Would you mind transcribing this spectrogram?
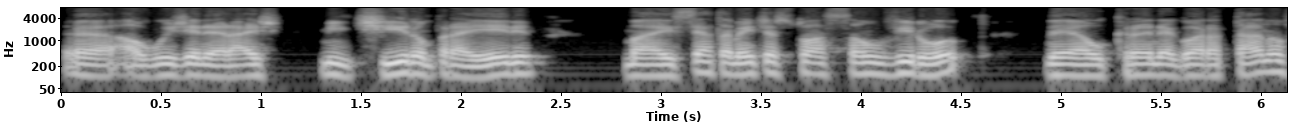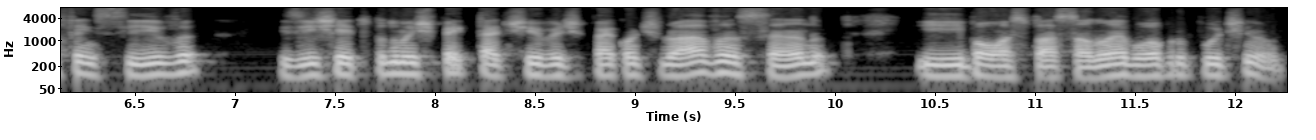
é, alguns generais mentiram para ele, mas certamente a situação virou, né? A Ucrânia agora está na ofensiva, existe aí toda uma expectativa de que vai continuar avançando e, bom, a situação não é boa para o Putin, não.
